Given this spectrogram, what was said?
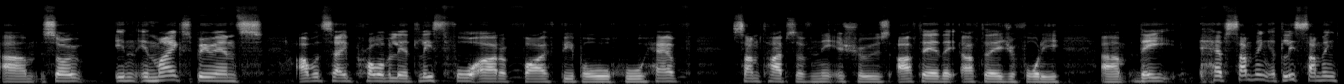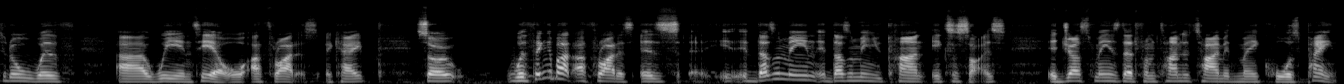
um, so in in my experience I would say probably at least four out of five people who have some types of knee issues after the after the age of forty, um, they have something at least something to do with uh, wear and tear or arthritis. Okay, so the thing about arthritis is it doesn't mean it doesn't mean you can't exercise. It just means that from time to time it may cause pain.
